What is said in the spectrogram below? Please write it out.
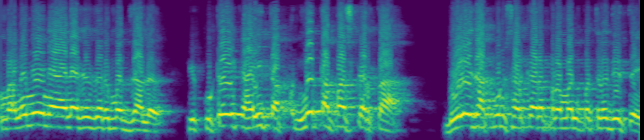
माननीय न्यायालयाचं जर मत झालं की कुठेही काही तप- न तपास करता डोळे झाकून सरकार प्रमाणपत्र देते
